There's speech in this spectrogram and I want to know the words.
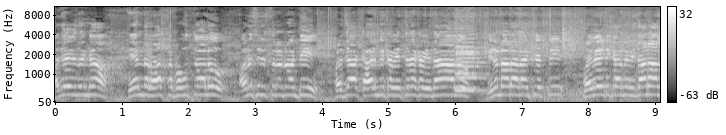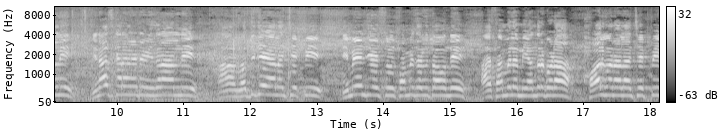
అదేవిధంగా కేంద్ర రాష్ట్ర ప్రభుత్వాలు అనుసరిస్తున్నటువంటి ప్రజా కార్మిక వ్యతిరేక విధానాలు విడనాడాలని చెప్పి ప్రైవేటీకరణ విధానాల్ని వినాశకరమైన విధానాల్ని రద్దు చేయాలని చెప్పి డిమాండ్ చేస్తూ సమ్మె జరుగుతూ ఉంది. ఆ సమ్మెలో మీ అందరూ కూడా పాల్గొనాలని చెప్పి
